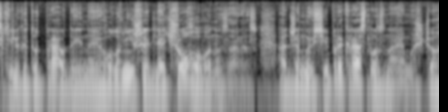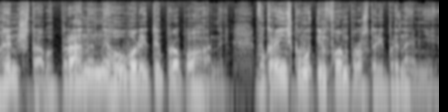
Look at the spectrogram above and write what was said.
Скільки тут правди, і найголовніше, для чого воно зараз? Адже ми всі прекрасно знаємо, що Генштаб прагне не говорити про погане в українському інформпросторі, принаймні.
